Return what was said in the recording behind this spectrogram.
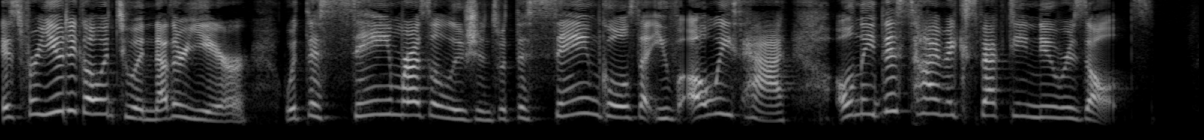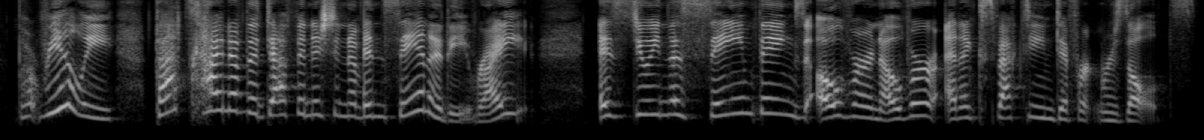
is for you to go into another year with the same resolutions, with the same goals that you've always had, only this time expecting new results. But really, that's kind of the definition of insanity, right? It's doing the same things over and over and expecting different results.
